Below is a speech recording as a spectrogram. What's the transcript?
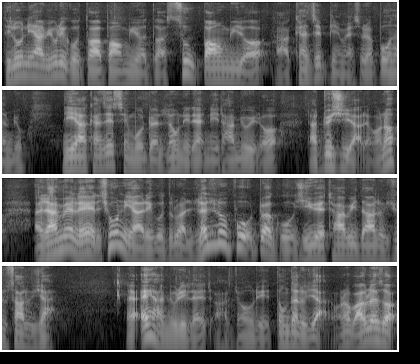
ဒီလိုနေရာမျိုးတွေကိုသွားပေါင်းပြီးတော့သူကစုပေါင်းပြီးတော့ဒါခံစစ်ပြင်မယ်ဆိုတဲ့ပုံစံမျိုး နေရာခံစစ်ဆင်ဖို့အတွက်လုပ်နေတဲ့အနေအထားမျိုးတွေတော့ဒါတွေ့ရှိရတယ်ပေါ့နော်အဲဒါမဲ့လည်းတချို့နေရာတွေကိုသူတို့ကလက်လွတ်ဖို့အတွက်ကိုရည်ရွယ်ထားပြီးသားလို့ယူဆလို့ရအဲအဲ့ဟာမျိုးတွေလည်းကျွန်တော်တို့တွေသုံးသပ်လို့ရတယ်ပေါ့နော်ဘာလို့လဲဆိုတော့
